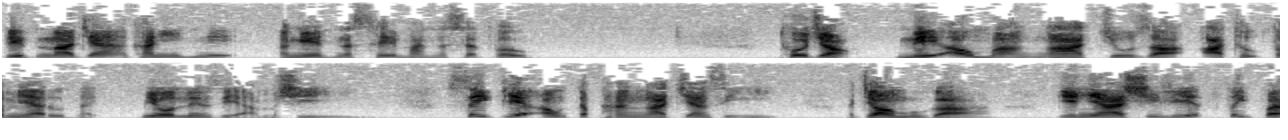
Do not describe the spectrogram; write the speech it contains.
ဒေသနာကျမ်းအခန်းကြီး2အငယ်20မှ23ထို့ကြောင့်နေအောက်မှာငါကြိုးစားအားထုတ်သမျှတို့၌မျော်လင့်เสียမရှိ စိတ်ပြက်အောင်တဖန်ငါကြံစီအကြောင်းမူကားပညာရှိလျက်သိပ္ပံ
